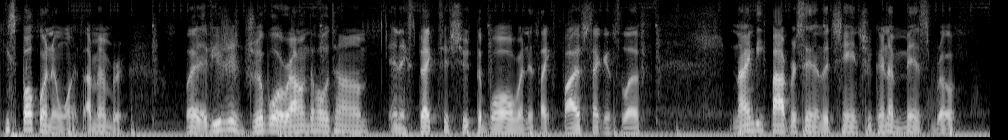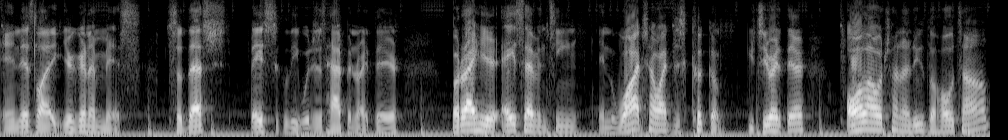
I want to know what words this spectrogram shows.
he spoke on it once. I remember. But if you just dribble around the whole time and expect to shoot the ball when it's like five seconds left, 95% of the chance you're gonna miss, bro. And it's like you're gonna miss. So that's basically what just happened right there. But right here, A17, and watch how I just cook them. You see right there? All I was trying to do the whole time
